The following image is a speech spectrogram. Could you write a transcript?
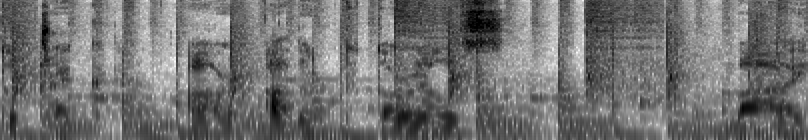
to check our other tutorials. Bye!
